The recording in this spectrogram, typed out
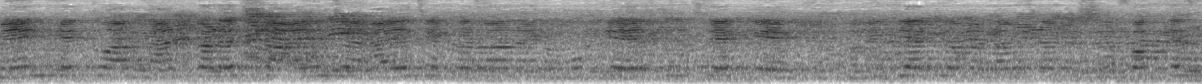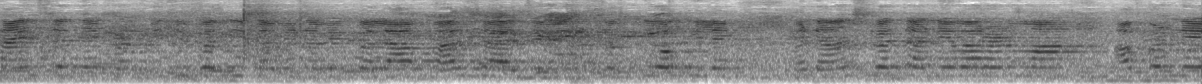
મેઇન હેતુ આ જ્ઞાન કળશના આયોજન આયોજન કરવાનો એનો મુખ્ય હેતુ છે કે વિદ્યાર્થીઓમાં નવી નવી ફક્ત સાયન્સ જ નહીં પણ બીજી બધી નવી નવી કલા, ભાષા જેવી શક્તિઓ ખીલે. અને અંધશ્રદ્ધા નિવારણમાં આપણને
